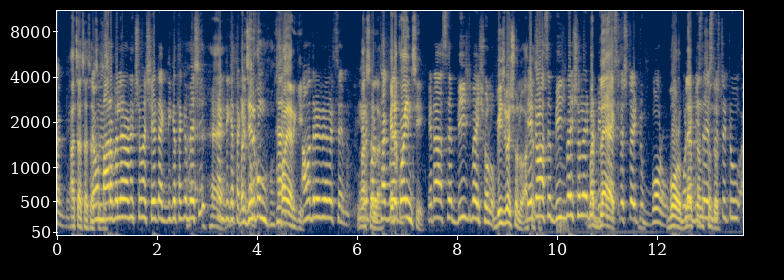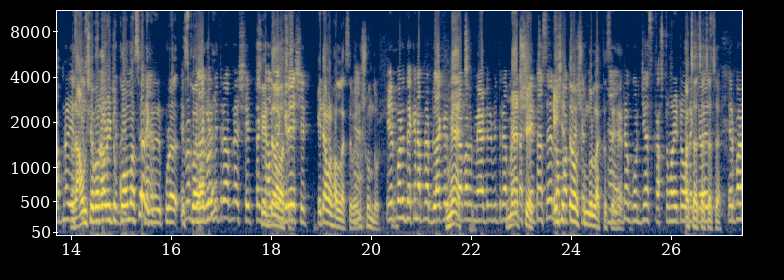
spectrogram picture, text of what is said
থাকবে। আচ্ছা, আচ্ছা, আচ্ছা, যেমন আচ্ছা। মার্বেলের অনেক সময় শেড একদিকে থাকে বেশি হ্যাঁ। একদিকে থাকে মানে যেরকম হ্যাঁ, হয় আর কি আমাদের এর সেম এরপর থাকবে এটা কয় ইঞ্চি? এটা আছে 20 বাই 16 20 বাই 16 আচ্ছা এটাও আছে 20 বাই 16 এটা But স্পেসটা একটু বড়। বড়, ওটা black সুন্দর। একটু আপনার রাউন্ড শেপ কারণে একটু কম আছে আর হ্যাঁ। এখানে পুরো স্কয়ার করে। ভিতরে আপনার শেড থাকবে হালকা গ্রে শেড এটা আমার ভালো লাগছে ভাই সুন্দর। এরপরে দেখেন আপনার ব্ল্যাক এর ভিতরে আবার ম্যাট এর ভিতরে আপনার একটা আছে এই সুন্দর লাগতেছে, হ্যাঁ হ্যাঁ। এটা গর্জিয়াস কাস্টমার এটা অনেক আচ্ছা, আচ্ছা, আচ্ছা। এরপরে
